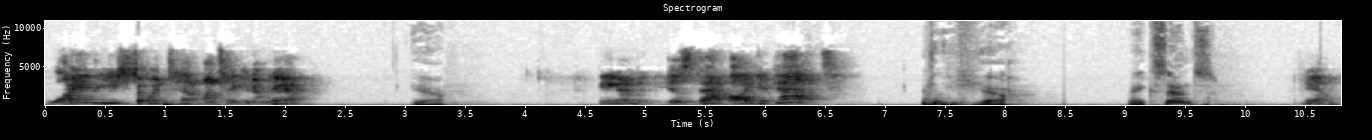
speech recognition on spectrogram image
Why are you so intent on taking him down? Yeah. And is that all you got? yeah. Makes sense. Now,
